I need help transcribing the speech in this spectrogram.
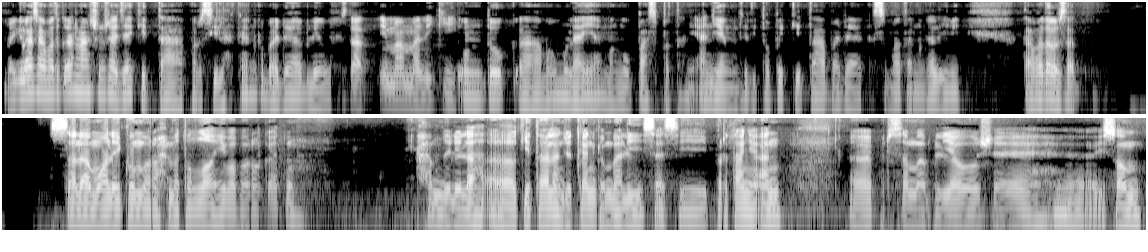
Baiklah sahabat Quran langsung saja kita persilahkan kepada beliau Ustadz Imam Maliki untuk uh, memulai ya mengupas pertanyaan yang menjadi topik kita pada kesempatan kali ini. Tafadhol Ustadz. Assalamualaikum warahmatullahi wabarakatuh. Alhamdulillah uh, kita lanjutkan kembali sesi pertanyaan uh, bersama beliau Syekh uh, Isom.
